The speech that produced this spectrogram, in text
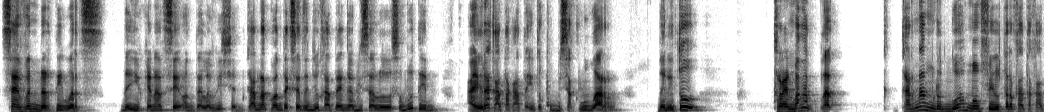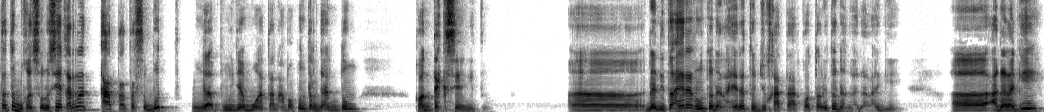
seven dirty words that you cannot say on television. Karena konteksnya tujuh kata yang nggak bisa lo sebutin, akhirnya kata-kata itu bisa keluar dan itu keren banget. Karena menurut gua memfilter kata-kata tuh bukan solusinya karena kata tersebut nggak punya muatan apa pun tergantung konteksnya gitu. Eh, dan itu akhirnya runtuh dan akhirnya tujuh kata kotor itu udah nggak ada lagi. Eh, ada lagi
